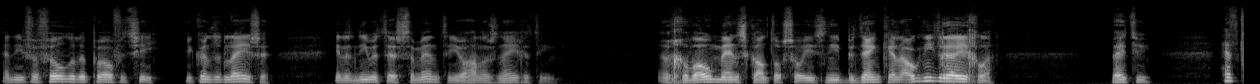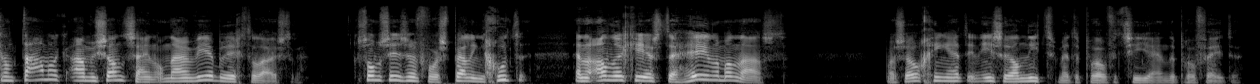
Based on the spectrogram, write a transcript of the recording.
En die vervulde de profetie. Je kunt het lezen in het Nieuwe Testament in Johannes 19. Een gewoon mens kan toch zoiets niet bedenken en ook niet regelen. Weet u, het kan tamelijk amusant zijn om naar een weerbericht te luisteren. Soms is een voorspelling goed en een andere keer is het er helemaal naast. Maar zo ging het in Israël niet met de profetieën en de profeten.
